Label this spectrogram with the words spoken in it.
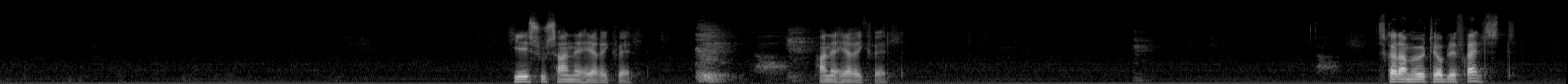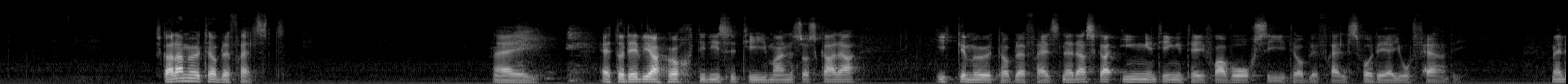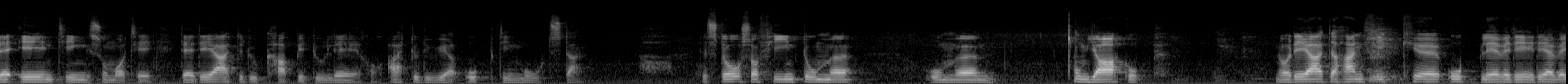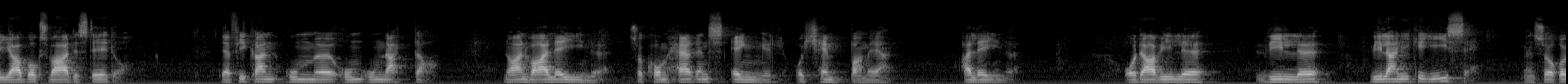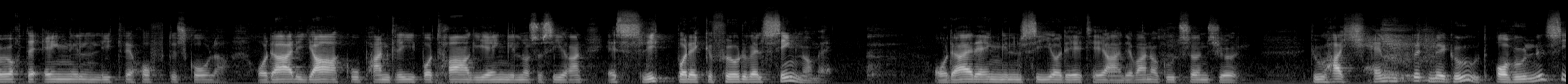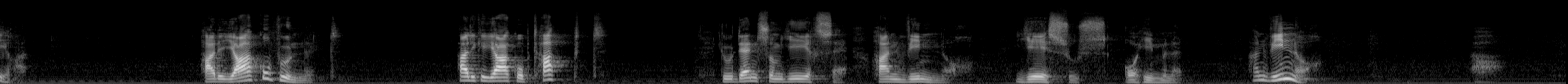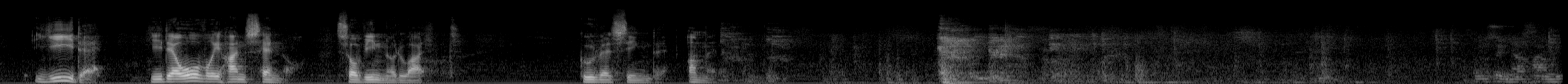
Jesus han er her i kveld. Han er her i kveld. Skal de møte til å bli frelst? Skal de møte å bli frelst? Nei, etter det vi har hørt i disse timene, så skal det ikke møte å bli frelst. Nei, det skal ingenting til fra vår side til å bli frelst, for det er gjort ferdig. Men det er én ting som må til. Det er det at du kapitulerer, at du gir opp din motstand. Det står så fint om, eh, om, eh, om Jakob når det at han fikk eh, oppleve det der ved Jabboks vadesteder. Der fikk han om, eh, om, om, natta, når han var alene, så kom Herrens engel og kjempa med han alene. Og da ville, ville, ville han ikke gi seg. Men så rørte engelen litt ved hofteskåla, og da er det Jakob. Han griper tak i engelen, og så sier han, 'Jeg slipper deg ikke før du velsigner meg.' Og da er det engelen sier det til han, det var nok Guds sønn sjøl. Du har kjempet med Gud og vunnet, sier han. Hadde Jakob vunnet? Hadde ikke Jakob tapt? Du, den som gir seg, Han vinner Jesus og himmelen. Han vinner. Ja. Gi det. Gi det over i hans hender, så vinner du alt. Gud velsigne det. Amen.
